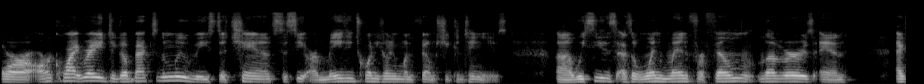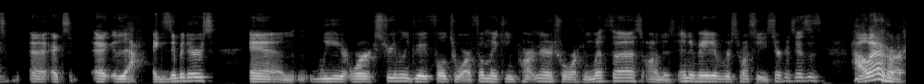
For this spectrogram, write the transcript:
or aren't quite ready to go back to the movies the chance to see our amazing 2021 film. She continues. Uh, we see this as a win-win for film lovers and ex, uh, ex, uh, exhibitors. And we are extremely grateful to our filmmaking partners for working with us on this innovative response to these circumstances. However,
